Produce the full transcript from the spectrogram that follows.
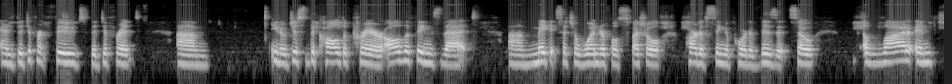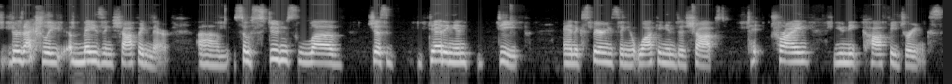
and the different foods, the different um, you know, just the call to prayer, all the things that um, make it such a wonderful, special part of Singapore to visit. So, a lot, of, and there's actually amazing shopping there. Um, so, students love just getting in deep and experiencing it, walking into shops, t- trying unique coffee drinks.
